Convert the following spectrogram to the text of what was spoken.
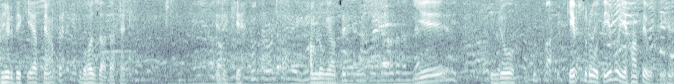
भीड़ देखिए आप यहाँ पर, बहुत ज़्यादा है। ये देखिए, हम लोग यहाँ से, ये जो केप शुरू होती है वो यहाँ से होती है।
